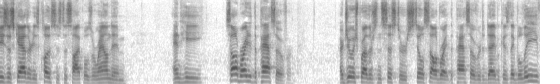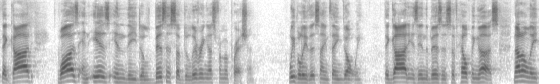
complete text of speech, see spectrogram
Jesus gathered his closest disciples around him and he celebrated the Passover. Our Jewish brothers and sisters still celebrate the Passover today because they believe that God was and is in the business of delivering us from oppression. We believe that same thing, don't we? That God is in the business of helping us not only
